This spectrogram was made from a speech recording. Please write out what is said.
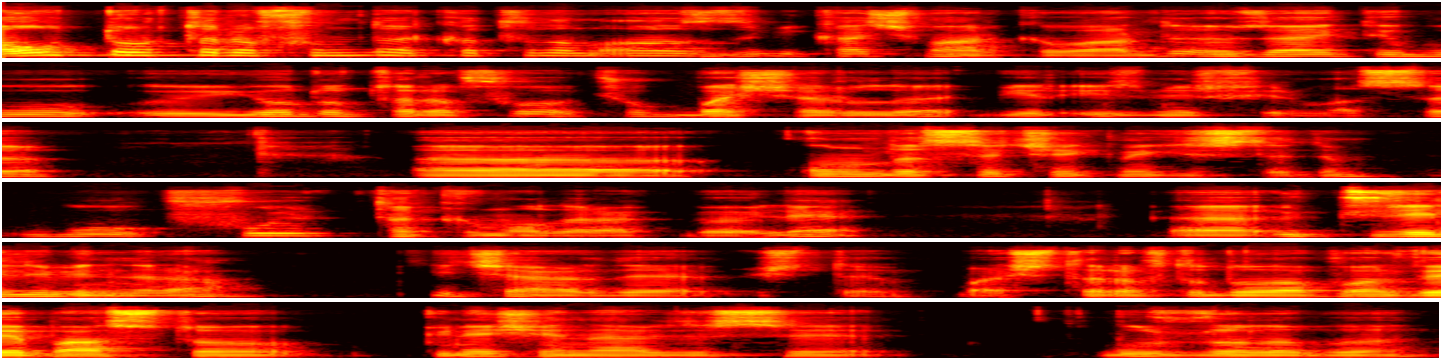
outdoor tarafında katılım azdı. Birkaç marka vardı. Özellikle bu Yodo tarafı çok başarılı. Bir İzmir firması. Onu da size çekmek istedim. Bu full takım olarak böyle e, 350 bin lira. İçeride işte baş tarafta dolap var. Webasto, güneş enerjisi, buzdolabı,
